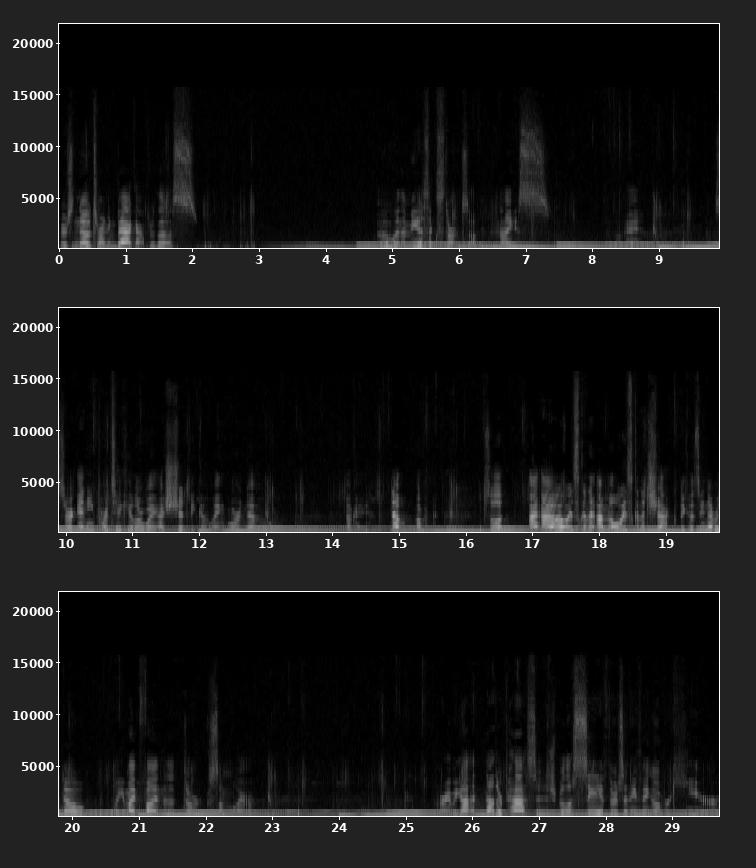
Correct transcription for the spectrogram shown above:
There's no turning back after this. Ooh, and the music starts up. Nice. Okay. Is there any particular way I should be going, or no? Okay. No. Okay. So I I always gonna I'm always gonna check because you never know what you might find in the dark somewhere. Alright, we got another passage, but let's see if there's anything over here.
